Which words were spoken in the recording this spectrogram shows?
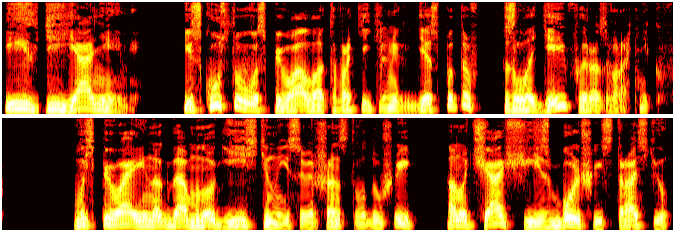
и их деяниями искусство воспевало отвратительных деспотов злодеев и развратников. Воспевая иногда многие истины и совершенства души, оно чаще и с большей страстью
